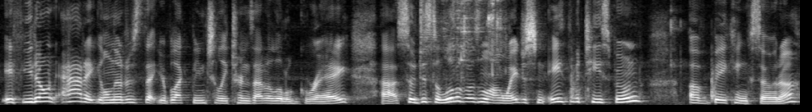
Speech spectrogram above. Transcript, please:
If you don't add it, you'll notice that your black bean chili turns out a little gray. Uh, so just a little goes a long way, just an eighth of a teaspoon of baking soda.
